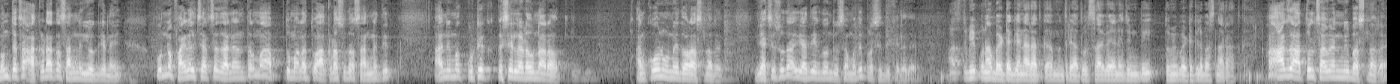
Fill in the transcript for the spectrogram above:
म्हणून त्याचा आकडा आता सांगणं योग्य नाही. पूर्ण फायनल चर्चा झाल्यानंतर मग आप- तुम्हाला तो आकडासुद्धा सांगण्यात येईल. आणि मग कुठे कसे लढवणार आहोत? आणि कोण उमेदवार असणार आहेत? याचीसुद्धा यादी एक दोन दिवसामध्ये प्रसिद्धी केली जाईल. आज तुम्ही पुन्हा बैठक घेणार आहात का? मंत्री अतुल सावे आणि तुम्ही तुम्ही बैठकीला बसणार आहात का? हां आज अतुल सावे आणि मी बसणार आहे.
